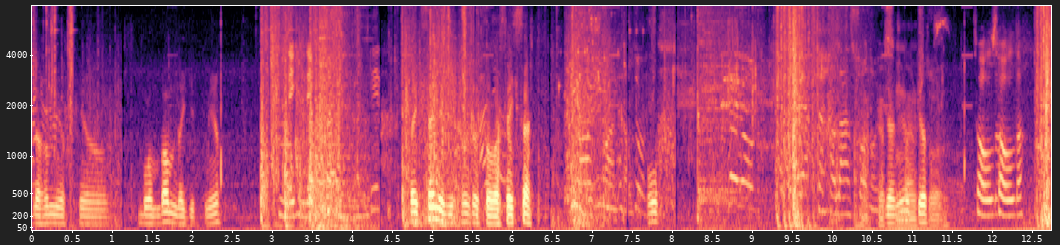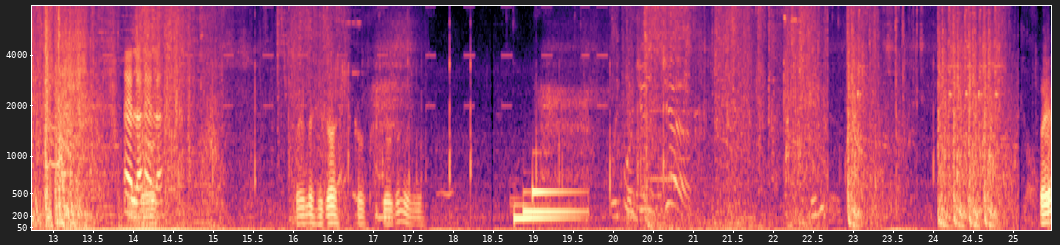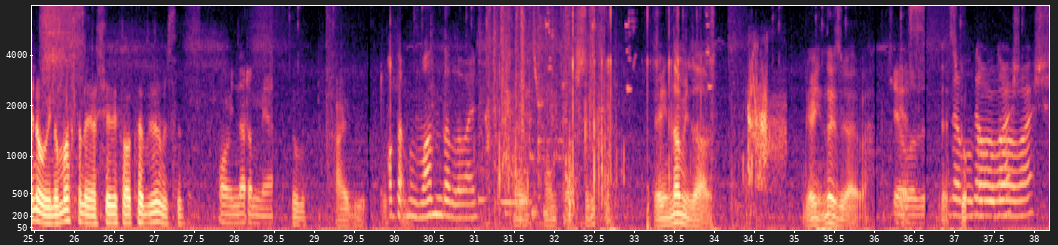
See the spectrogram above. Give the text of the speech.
Silahım yok ya. Bombam da gitmiyor. Ne ne 80 yedi kanka sola 80. Of Arkasındaymış yok. doğru. Solda. Solda. Helal helal. Böyle hidayet kanka gördünüz mü? Reyna oynamazsan eğer Şerif'i atabilir misin? Oynarım ya. Kaydı yoktu. Adamın vandalı var. Evet şu an başladık mı? Yayında mıydı abi? Yayındayız galiba. Şey Yes. olabilir. Let's go. Double door var.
